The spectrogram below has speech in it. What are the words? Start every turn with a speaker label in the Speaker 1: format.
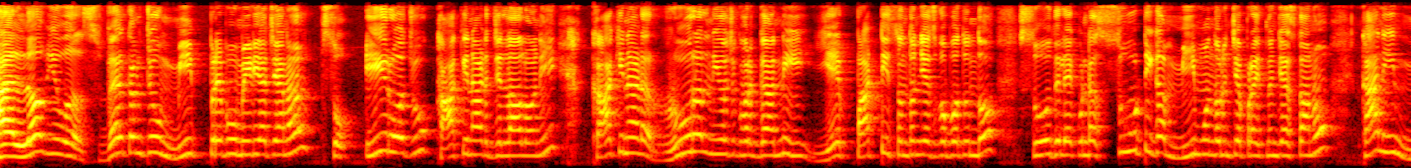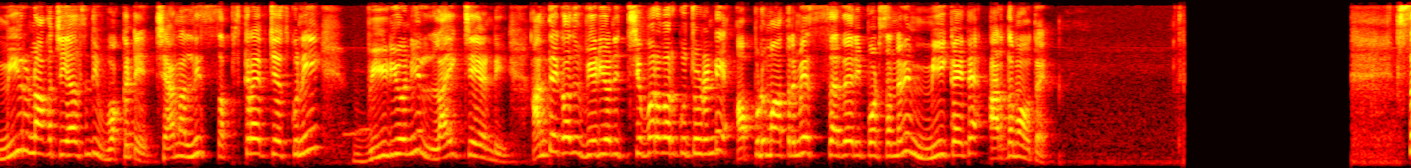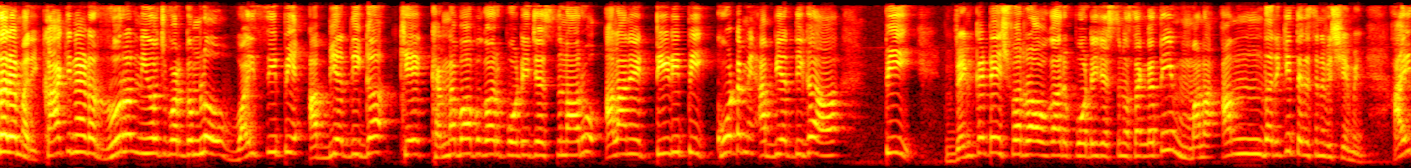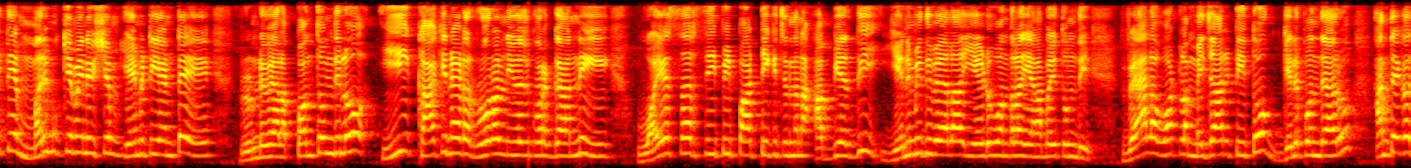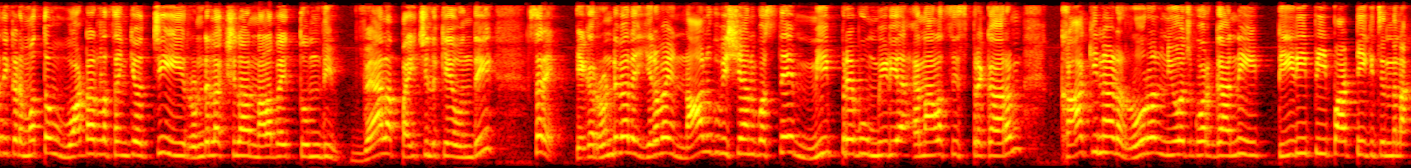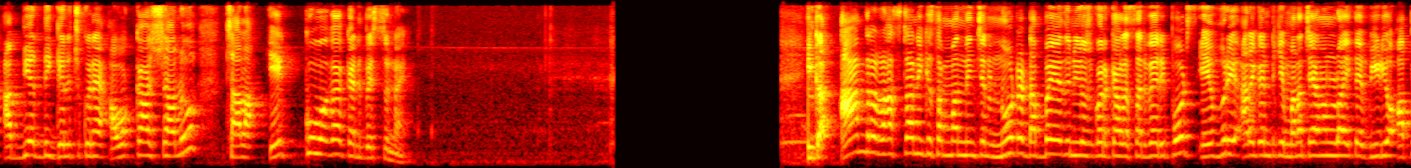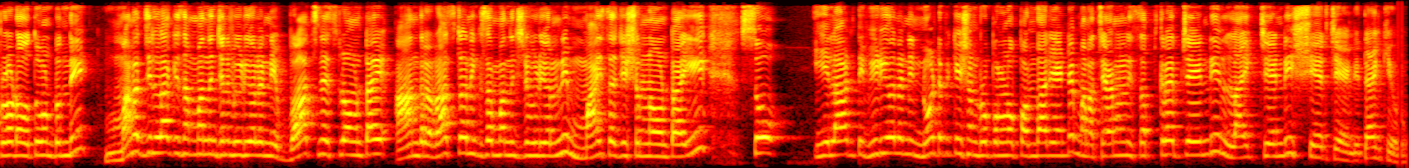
Speaker 1: Hello viewers welcome to మీ Prabhu media channel so ఈ రోజు కాకినాడ జిల్లాలోని కాకినాడ రూరల్ నియోజకవర్గాన్ని ఏ పార్టీ సొంతం చేసుకోబోతుందో సోది లేకుండా సూటిగా మీ ముందు నుంచే ప్రయత్నం చేస్తాను. కానీ మీరు నాకు చేయాల్సింది ఒక్కటే. ఛానల్ని సబ్స్క్రైబ్ చేసుకుని వీడియోని లైక్ చేయండి. అంతేకాదు వీడియోని చివరి వరకు చూడండి. అప్పుడు మాత్రమే సర్వే రిపోర్ట్స్ అనేవి మీకైతే అర్థమవుతాయి. సరే మరి కాకినాడ రూరల్ నియోజకవర్గంలో వైసీపీ అభ్యర్థిగా కె కన్నబాబు గారు పోటీ చేస్తున్నారు. అలానే టీడీపీ కూటమి అభ్యర్థిగా పి వెంకటేశ్వరరావు గారు పోటీ చేస్తున్న సంగతి మన అందరికీ తెలిసిన విషయమే. అయితే మరి ముఖ్యమైన విషయం ఏమిటి అంటే రెండు వేల పంతొమ్మిదిలో ఈ కాకినాడ రూరల్ నియోజకవర్గాన్ని వైఎస్ఆర్సీపీ పార్టీకి చెందిన అభ్యర్థి ఎనిమిది వేల ఏడు వందల ఎనభై తొమ్మిది వేల ఓట్ల మెజారిటీతో గెలుపొందారు. అంతేకాదు ఇక్కడ మొత్తం ఓటర్ల సంఖ్య వచ్చి రెండు లక్షల నలభై తొమ్మిది వేల పైచిలకే ఉంది. సరే ఇక రెండు వేల ఇరవై నాలుగు విషయానికి వస్తే మీ ప్రభు మీడియా అనాలసిస్ ప్రకారం కాకినాడ రూరల్ నియోజకవర్గాన్ని టీడీపీ పార్టీకి చెందిన అభ్యర్థి గెలుచుకునే అవకాశాలు చాలా ఎక్కువగా కనిపిస్తున్నాయి. ఇక ఆంధ్ర రాష్ట్రానికి సంబంధించిన నూట డెబ్బై ఐదు నియోజకవర్గాల సర్వే రిపోర్ట్స్ ఎవ్రీ అరగంటకి మన ఛానల్లో అయితే వీడియో అప్లోడ్ అవుతూ ఉంటుంది. మన జిల్లాకి సంబంధించిన వీడియోలన్నీ వాచ్లో ఉంటాయి. ఆంధ్ర రాష్ట్రానికి సంబంధించిన వీడియోలన్నీ మై సజెషన్లో ఉంటాయి. సో ఇలాంటి వీడియోలన్నీ నోటిఫికేషన్ రూపంలో పొందాలి అంటే మన ఛానల్ని సబ్స్క్రైబ్ చేయండి లైక్ చేయండి షేర్ చేయండి. Thank you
